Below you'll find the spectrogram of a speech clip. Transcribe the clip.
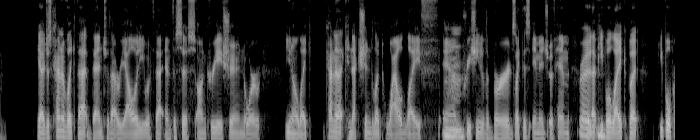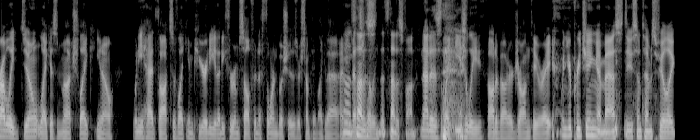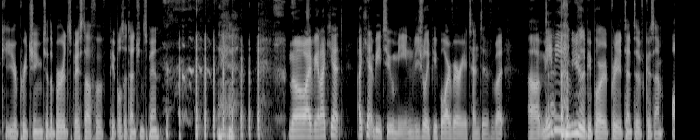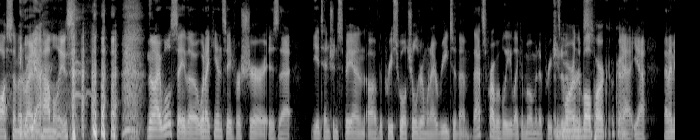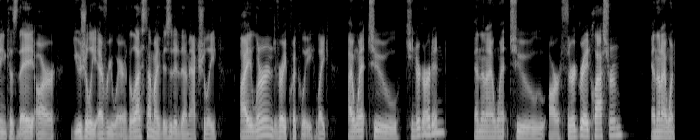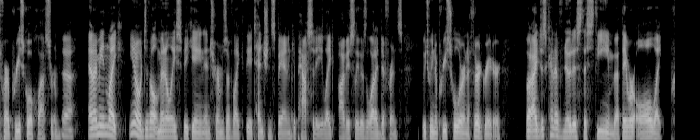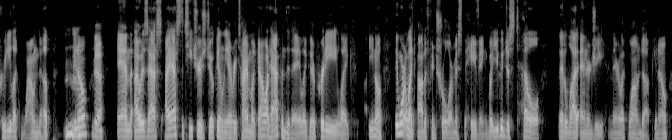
yeah, just kind of like that bent or that reality with that emphasis on creation or you know, like kind of that connection to like wildlife and Mhm. preaching to the birds, like this image of him right that people like, but people probably don't like as much like, you know, when he had thoughts of like impurity that he threw himself into thorn bushes or something like that. I No, mean, that's that's not probably as that's not as fun not as like easily thought about or drawn to, right? when you're preaching at mass do you sometimes feel like you're preaching to the birds based off of people's attention span no, I mean I can't I can't be too mean. Usually people are very attentive, but uh maybe usually people are pretty attentive because i'm awesome at writing Yeah. homilies No, I will say though, what I can say for sure is that the attention span of the preschool children when I read to them, that's probably like a moment of preaching it's more the in the ballpark okay Yeah, yeah. And I mean, because they are usually everywhere. The last time I visited them, actually, I learned very quickly. Like, I went to kindergarten, and then I went to our third grade classroom, and then I went to our preschool classroom. yeah And I mean, like, you know, developmentally speaking, in terms of like the attention span and capacity, like, obviously there's a lot of difference between a preschooler and a third grader. But I just kind of noticed this theme that they were all like pretty like wound up, you Mhm. know? yeah And I was asked, I asked the teachers jokingly every time, like, oh, what happened today? Like, they're pretty, like, you know, they weren't like out of control or misbehaving, but you could just tell they had a lot of energy and they were like wound up, you know?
